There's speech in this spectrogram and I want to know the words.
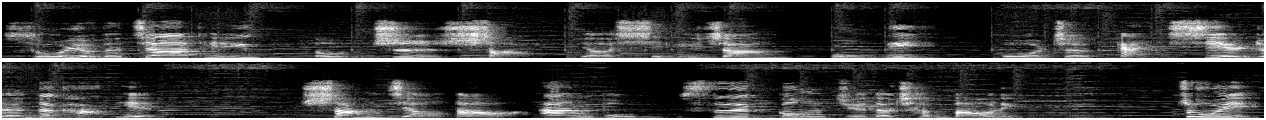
所有的家庭都至少要写一张鼓励或者感谢人的卡片，上缴到安布鲁斯公爵的城堡里。注意，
